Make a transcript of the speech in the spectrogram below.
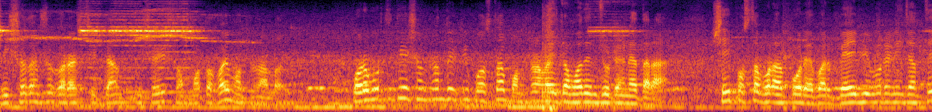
বিশ শতাংশ করার সিদ্ধান্ত বিষয়ে সম্মত হয় মন্ত্রণালয়। পরবর্তীতে এ সংক্রান্ত একটি প্রস্তাব মন্ত্রণালয়ে জমা দেন জোটের নেতারা। সেই প্রস্তাব পড়ার পর এবার ব্যয় বিবরণী জানতে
